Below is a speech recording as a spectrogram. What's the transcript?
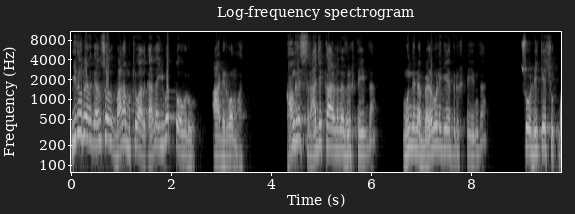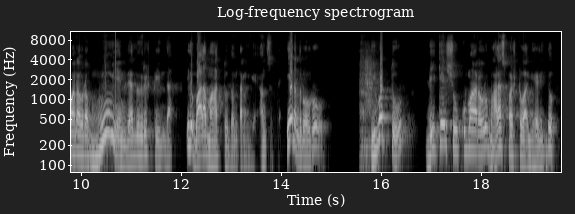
ಇದು ನನಗೆ ಅನಿಸೋದಕ್ಕೆ ಬಹಳ ಮುಖ್ಯವಾದ ಕಾರಣ, ಇವತ್ತು ಅವರು ಆಡಿರುವ ಮಾತು. ಕಾಂಗ್ರೆಸ್ ರಾಜಕಾರಣದ ದೃಷ್ಟಿಯಿಂದ, ಮುಂದಿನ ಬೆಳವಣಿಗೆಯ ದೃಷ್ಟಿಯಿಂದ ಸೊ ಡಿ ಕೆ ಶಿವಕುಮಾರ್ ಅವರ ಮೂವ್ ಏನಿದೆ, ಅದರ ದೃಷ್ಟಿಯಿಂದ ಇದು ಬಹಳ ಮಹತ್ವದ್ದು ಅಂತ ನನಗೆ ಅನಿಸುತ್ತೆ. ಏನಂದ್ರು ಅವರು, ಇವತ್ತು ಡಿ ಕೆ ಶಿವಕುಮಾರ್ ಅವರು ಬಹಳ ಸ್ಪಷ್ಟವಾಗಿ ಹೇಳಿದ್ದು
